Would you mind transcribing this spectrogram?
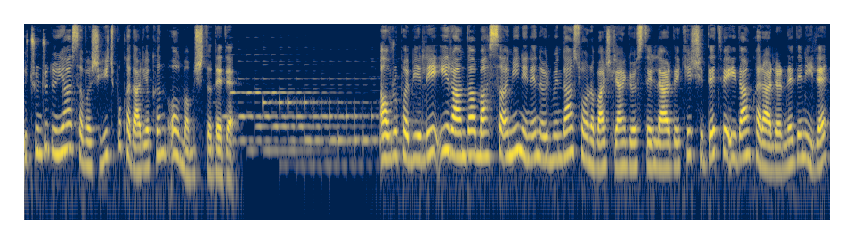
3. Dünya Savaşı hiç bu kadar yakın olmamıştı dedi. Avrupa Birliği, İran'da Mahsa Amini'nin ölümünden sonra başlayan gösterilerdeki şiddet ve idam kararları nedeniyle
